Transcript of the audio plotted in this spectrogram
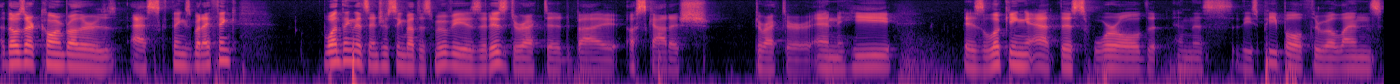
those are Coen Brothers esque things, but I think one thing that's interesting about this movie is it is directed by a Scottish director, and he is looking at this world and this these people through a lens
